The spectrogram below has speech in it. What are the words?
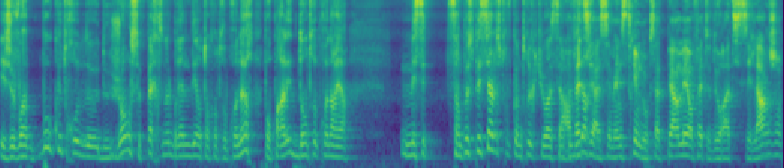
Et je vois beaucoup trop de, gens se personal brander en tant qu'entrepreneur pour parler d'entrepreneuriat. Mais c'est un peu spécial, je trouve, comme truc, tu vois. en fait, c'est assez mainstream, donc ça te permet en fait de ratisser large,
